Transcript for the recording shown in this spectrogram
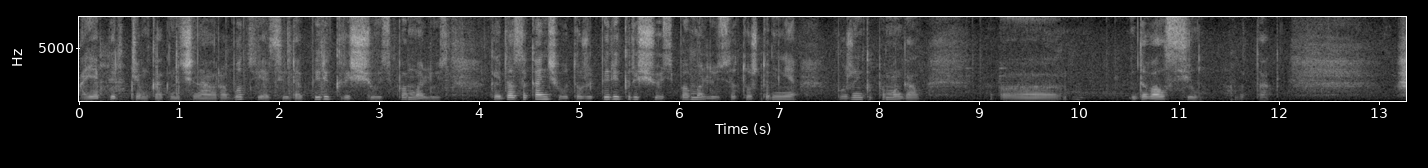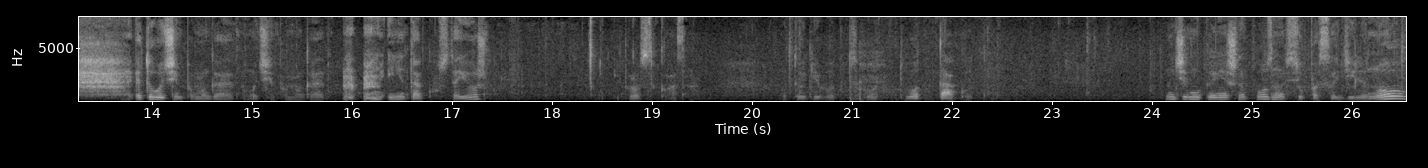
А я перед тем, как начинаю работать, я всегда перекрещусь, помолюсь. Когда заканчиваю, тоже перекрещусь, помолюсь за то, что мне Боженька помогал. Э, давал сил. Вот так. Это очень помогает, очень помогает. И не так устаешь. И просто классно. В итоге вот, вот, вот так вот. Значит, мы, конечно, поздно все посадили, но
